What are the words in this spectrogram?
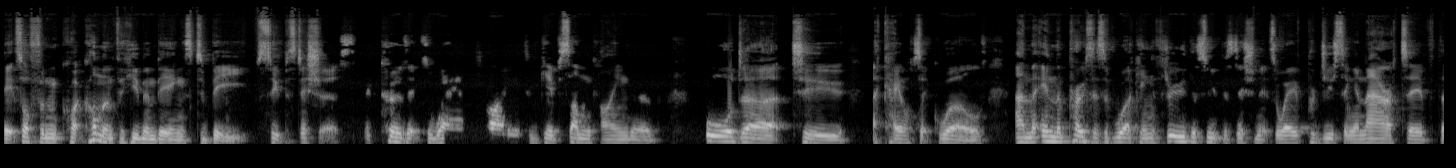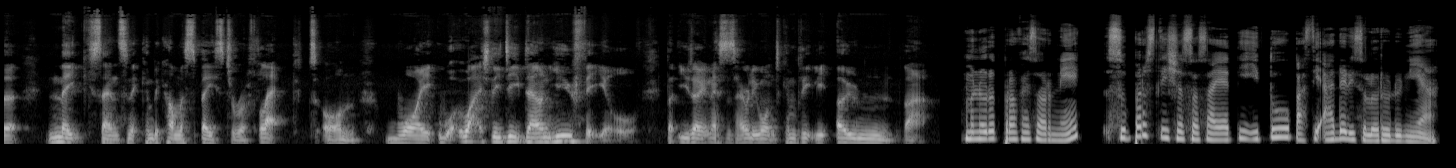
it's often quite common for human beings to be superstitious because it's a way of trying to give some kind of order to a chaotic world. And in the process of working through the superstition, it's a way of producing a narrative that makes sense and it can become a space to reflect on why, what, what actually deep down you feel, but you don't necessarily want to completely own that. Menurut Profesor Nick, superstitious society itu pasti ada di seluruh dunia.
